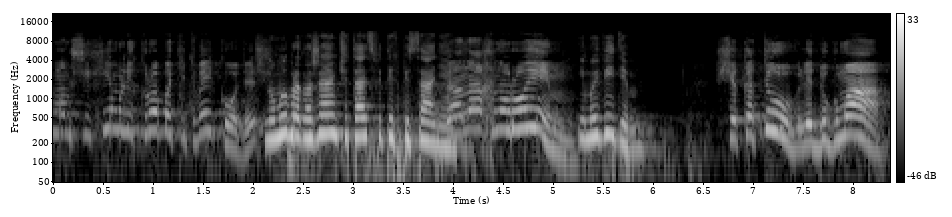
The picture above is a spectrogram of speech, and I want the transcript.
ממשיכים לקרוא בכתבי קודש, Но мы продолжаем читать Святых Писаниях. ואנחנו רואים И мы видим, שכתוב, לדוגמה, באגרת אל העברים,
